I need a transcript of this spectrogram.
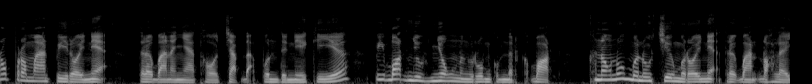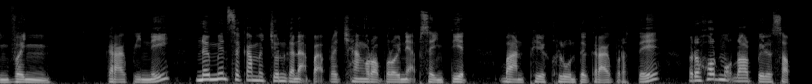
រុបប្រមាណ200នាក់ត្រូវបានអាជ្ញាធរចាប់ដាក់ពន្ធនាគារពីបទញុះញង់និងរួមគំនិតក្បត់ក្នុងនោះមនុស្សជាង100នាក់ត្រូវបានដោះលែងវិញក្រៅពីនេះនៅមានសកម្មជនគណៈបកប្រឆាំងរាប់រយនាក់ផ្សេងទៀត បានភៀសខ្លួនទៅក្រៅប្រទេសរហូតមកដល់ពេលសព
